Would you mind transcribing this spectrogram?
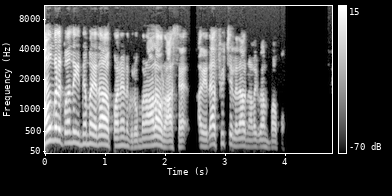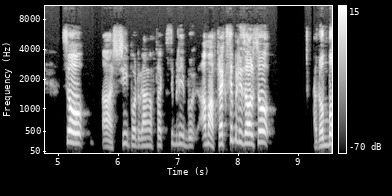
அவங்களுக்கு வந்து இந்த மாதிரி ஏதாவது பண்ண எனக்கு ரொம்ப நாளாக ஒரு ஆசை. அது ஏதாவது ஃபியூச்சரில் ஏதாவது நடக்குதான்னு பார்ப்போம். ஸோ ஸ்ரீ போட்டிருக்காங்க. ஃப்ளெக்சிபிலிட்டி ஆமாம் ஃப்ளெக்சிபிலிட்டி இஸ் ஆல்சோ ரொம்ப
